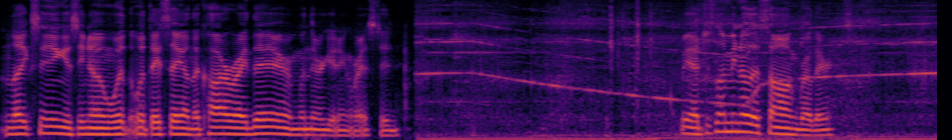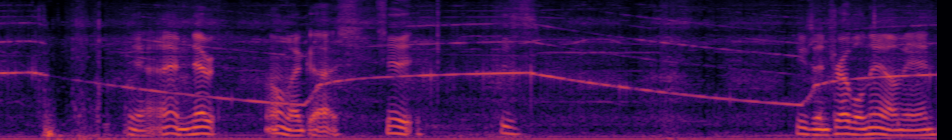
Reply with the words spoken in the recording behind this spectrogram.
like seeing is you know what what they say on the car right there and when they're getting arrested. But yeah, just let me know the song, brother. Yeah, I am never... Oh my gosh. Shit. He's He's in trouble now, man.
